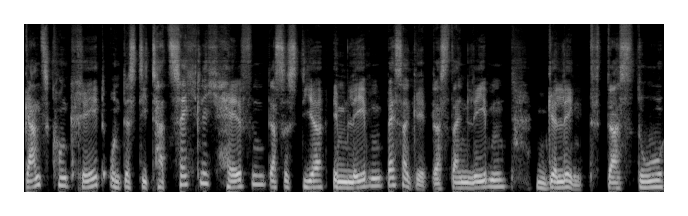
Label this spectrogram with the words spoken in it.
ganz konkret und dass die tatsächlich helfen, dass es dir im Leben besser geht, dass dein Leben gelingt, dass du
